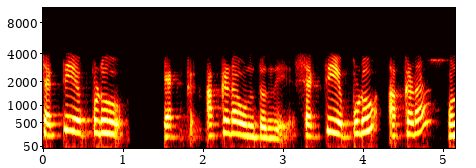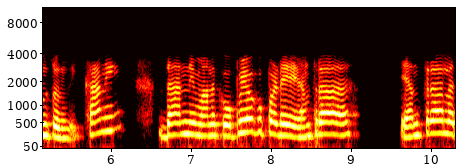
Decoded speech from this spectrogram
శక్తి ఎప్పుడు ఎక్- అక్కడ ఉంటుంది. శక్తి ఎప్పుడు అక్కడ ఉంటుంది. కానీ దాన్ని మనకు ఉపయోగపడే యంత్ర యంత్రాల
